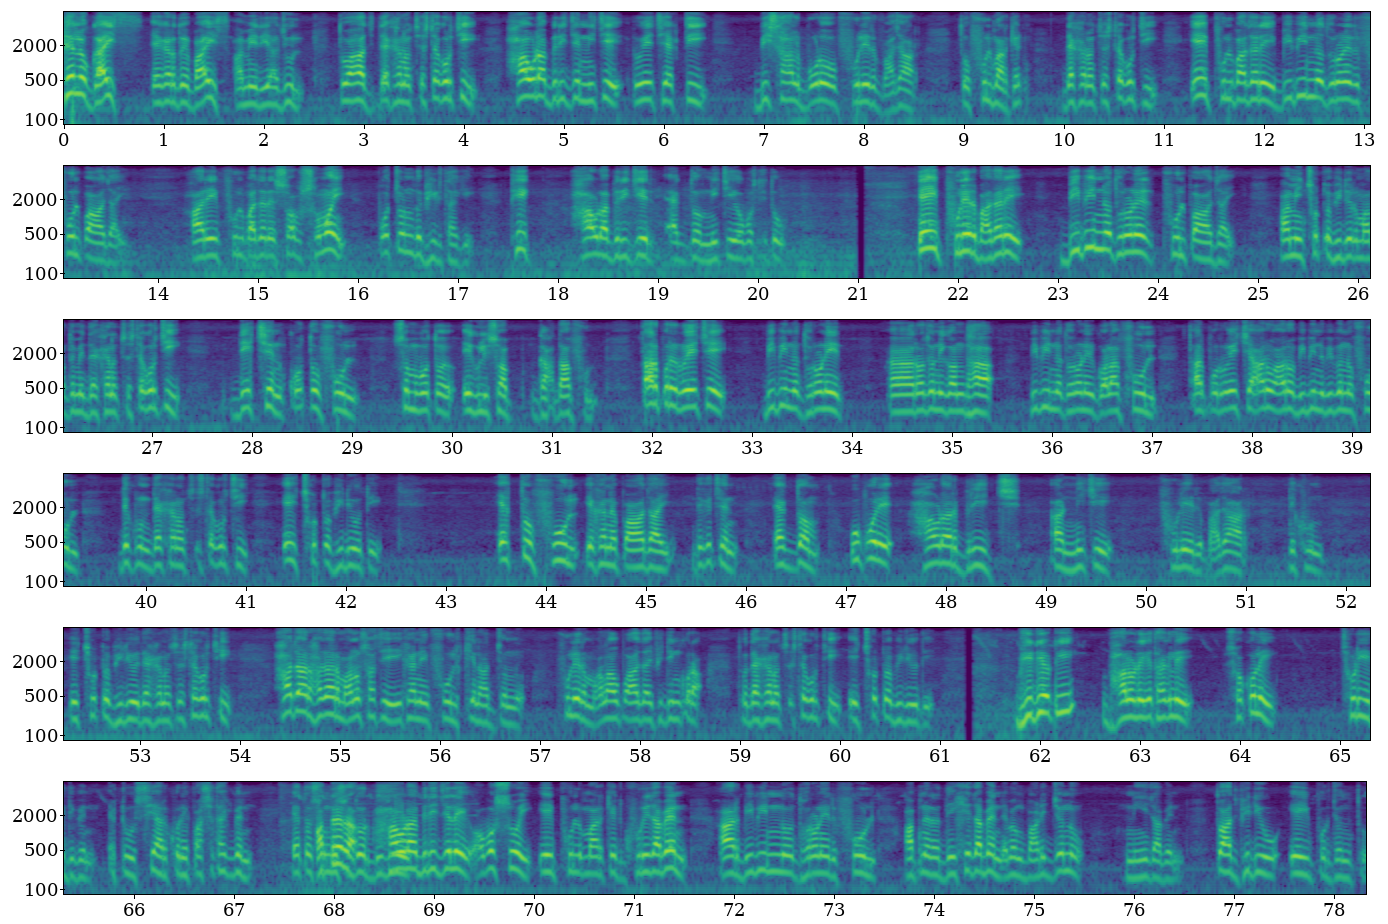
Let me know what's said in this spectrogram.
Hello guys এগারো দুই বাইশ, আমি রিয়াজুল। তো আজ দেখানোর চেষ্টা করছি, হাওড়া ব্রিজের নিচে রয়েছে একটি বিশাল বড় ফুলের বাজার। তো ফুল মার্কেট, দেখানোর চেষ্টা করছি, এই ফুল বাজারে বিভিন্ন ধরনের ফুল পাওয়া যায়। আর এই ফুল বাজারে সব সময় প্রচণ্ড ভিড় থাকে। ঠিক হাওড়া ব্রিজের একদম নিচে অবস্থিত। এই ফুলের বাজারে বিভিন্ন ধরনের ফুল পাওয়া যায়। আমি ছোট ভিডিওর মাধ্যমে দেখানোর চেষ্টা করছি, দেখছেন কত ফুল। সম্ভবত এগুলি সব গাঁদা ফুল। তারপরে রয়েছে বিভিন্ন ধরনের রজনীগন্ধা, বিভিন্ন ধরনের গোলাপ ফুল, তারপর রয়েছে আরও আরও বিভিন্ন বিভিন্ন ফুল। দেখুন, দেখানোর চেষ্টা করছি এই ছোট ভিডিওতে। এত ফুল এখানে পাওয়া যায়, দেখেছেন? একদম উপরে হাওড়ার ব্রিজ আর নিচে ফুলের বাজার। দেখুন, এই ছোট ভিডিও দেখানোর চেষ্টা করছি। হাজার হাজার মানুষ আছে এখানে ফুল কেনার জন্য। ফুলের মালাও পাওয়া যায় ফিটিং করা। তো দেখানোর চেষ্টা করছি এই ছোট ভিডিওটি। ভিডিওটি ভালো লেগে থাকলে সকলেই ছড়িয়ে দিবেন একটু শেয়ার করে পাশে থাকবেন। এত সুন্দর হাওড়া ব্রিজ জেলে অবশ্যই এই ফুল মার্কেট ঘুরে যাবেন আর বিভিন্ন ধরনের ফুল আপনারা দেখে যাবেন এবং বাড়ির জন্য নিয়ে যাবেন। তো আজ ভিডিও এই পর্যন্ত।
